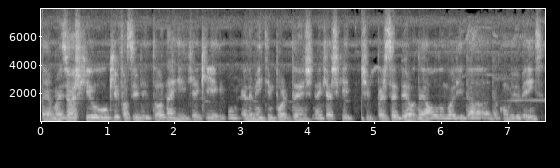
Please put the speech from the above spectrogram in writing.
É, mas eu acho que o que facilitou, né, Henrique, é que um elemento importante, né, que acho que a gente percebeu, né, ao longo ali da, da convivência,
